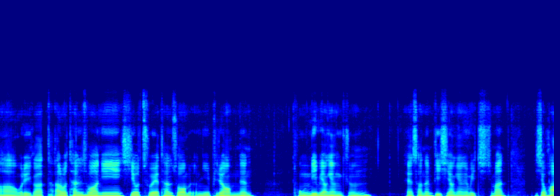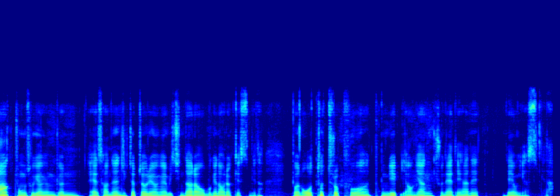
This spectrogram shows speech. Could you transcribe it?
아, 우리가 따로 탄소원이 CO2에 탄소원이 필요 없는 독립 영양균에서는 빛이 영향을 미치지만 빛이 화학 종속 영양균에서는 직접적으로 영향을 미친다라고 보기는 어렵겠습니다. 이건 autotroph 독립 영양균에 대한 내용이었습니다.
